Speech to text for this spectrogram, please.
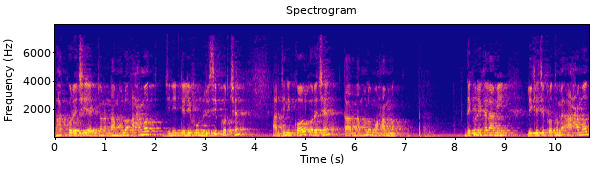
ভাগ করেছি। একজনের নাম হলো আহমদ, যিনি টেলিফোন রিসিভ করছেন, আর যিনি কল করেছেন, তার নাম হলো মোহাম্মদ। দেখুন, এখানে আমি লিখেছি প্রথমে আহমদ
